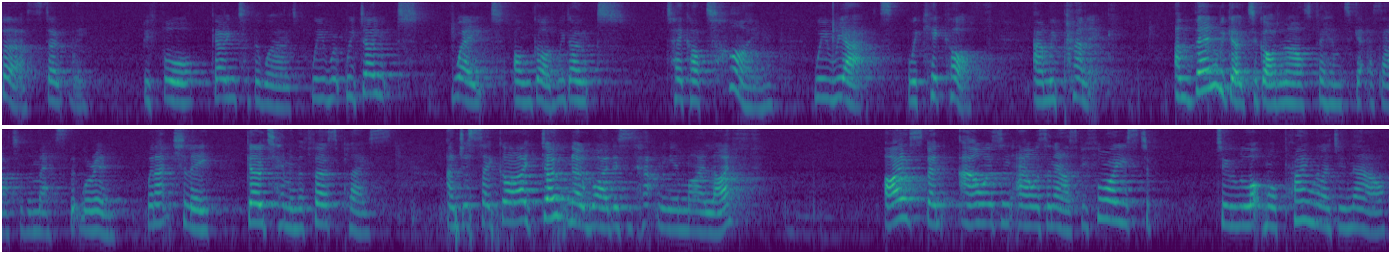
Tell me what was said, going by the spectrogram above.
first, don't we, before going to the Word. We, we don't wait on God, we don't take our time, we react we kick off and we panic. And then we go to God and ask for Him to get us out of the mess that we're in. When actually go to Him in the first place and just say, God, I don't know why this is happening in my life. I have spent hours and hours and hours. Before I used to do a lot more praying than I do now,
